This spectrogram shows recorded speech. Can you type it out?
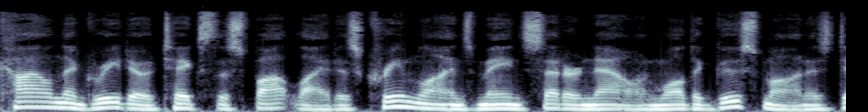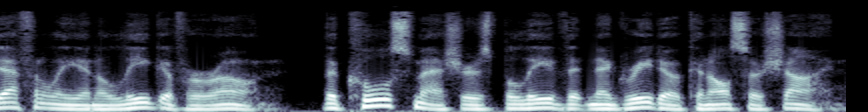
Kyle Negrito takes the spotlight as Creamline's main setter now, and while de Guzman is definitely in a league of her own, the Cool Smashers believe that Negrito can also shine.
